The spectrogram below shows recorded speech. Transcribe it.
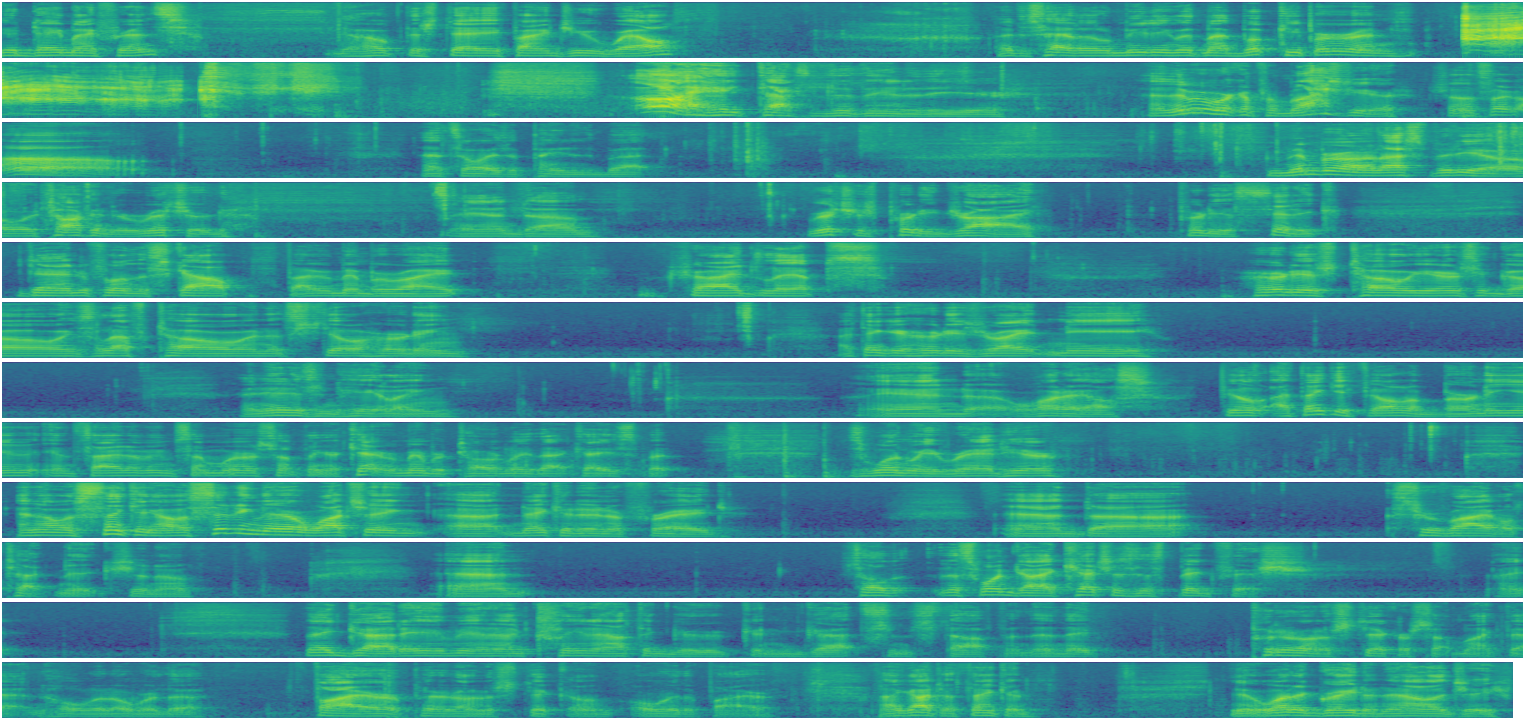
Good day, my friends. I hope this day finds you well. I just had a little meeting with my bookkeeper and. Oh, I hate taxes at the end of the year. And they were working from last year, so it's like, oh. That's always a pain in the butt. Remember our last video, we were talking to Richard, and um, Richard's pretty dry, pretty acidic dandruff on the scalp, if I remember right, dried lips, hurt his toe years ago, his left toe, and it's still hurting. I think he hurt his right knee, and it isn't healing. And uh, what else? Feel, I think he felt a burning in, inside of him somewhere or something. I can't remember totally that case, but there's one we read here. And I was thinking, I was sitting there watching uh, Naked and Afraid and uh, survival techniques, you know. And so this one guy catches this big fish, right? They gut him and then clean out the gook and guts and stuff, and then they put it on a stick or something like that and hold it over the fire or put it on a stick on, over the fire. And I got to thinking, you know, what a great analogy.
